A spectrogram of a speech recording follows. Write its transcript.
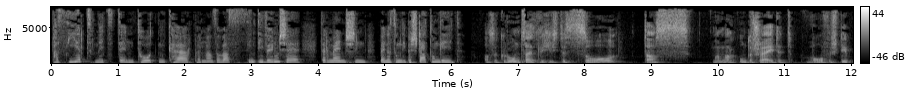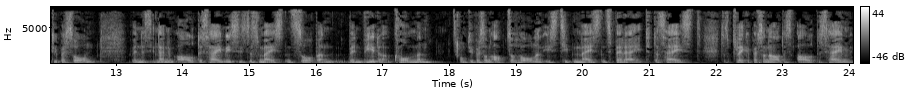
passiert mit den toten Körpern? Also was sind die Wünsche der Menschen, wenn es um die Bestattung geht? Also grundsätzlich ist es so, dass man mal unterscheidet, wo verstirbt die Person. Wenn es in einem Altersheim ist, ist es meistens so, wenn, wenn wir kommen, um die Person abzuholen, ist sie meistens bereit. Das heißt, das Pflegepersonal des Altersheims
